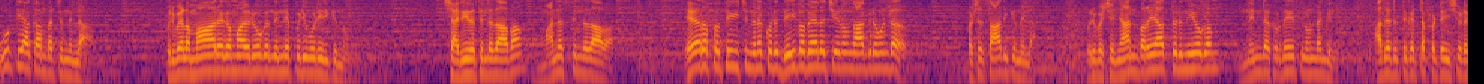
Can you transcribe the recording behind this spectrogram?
പൂർത്തിയാക്കാൻ പറ്റുന്നില്ല. ഒരു വേള മാരകമായ രോഗം നിന്നെ പിടികൂടിയിരിക്കുന്നു. ശരീരത്തിന്റെതാവാം മനസ്സിന്റെതാവാം. ഏറെ പ്രത്യേകിച്ച് നിനക്കൊരു ദൈവവേല ചെയ്യണമെന്ന് ആഗ്രഹമുണ്ട്. പക്ഷെ സാധിക്കുന്നില്ല. ഒരുപക്ഷെ ഞാൻ പറയാത്തൊരു നിയോഗം നിന്റെ ഹൃദയത്തിലുണ്ടെങ്കിൽ അതെടുത്ത് കെട്ടപ്പെട്ട ഈശോയുടെ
